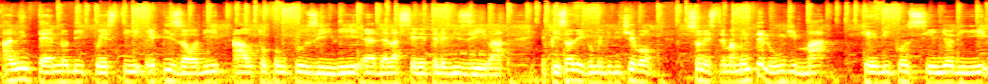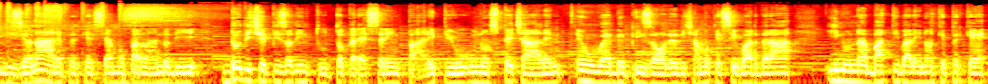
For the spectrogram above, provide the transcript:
all'interno di questi episodi autoconclusivi eh, della serie televisiva. Episodi, come vi dicevo, sono estremamente lunghi, ma che vi consiglio di visionare perché stiamo parlando di 12 episodi in tutto per essere in pari più uno speciale e un web episodio diciamo che si guarderà in un battibaleno anche perché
